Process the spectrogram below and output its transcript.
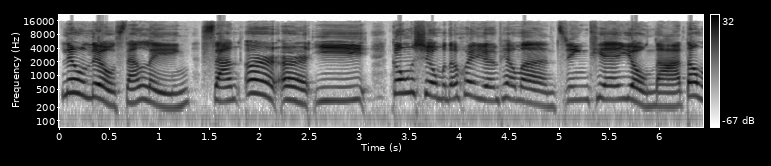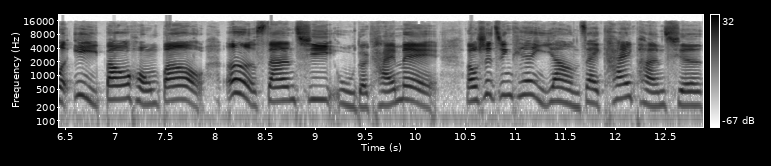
六六三零三二二一，恭喜我们的会员朋友们，今天又拿到了一包红包，二三七五的凯美老师今天一样在开盘前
